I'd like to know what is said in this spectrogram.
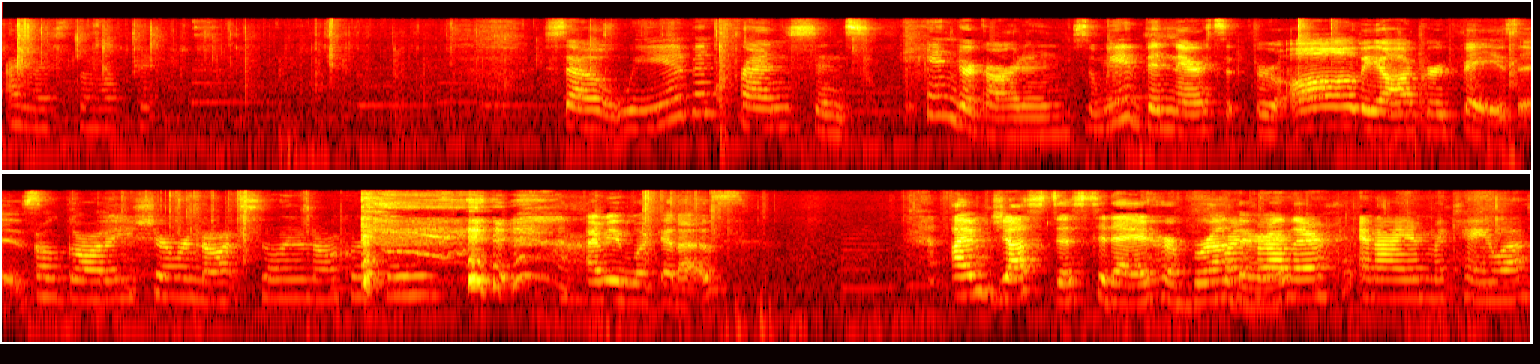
I miss the Muppets. So we have been friends since kindergarten. So we've been there through all the awkward phases. Oh god, are you sure we're not still in an awkward phase? I mean, look at us. I'm Justice today, her brother. My brother and I am Michaela,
